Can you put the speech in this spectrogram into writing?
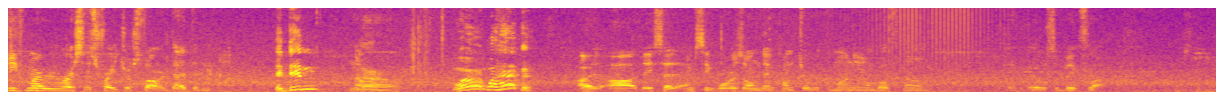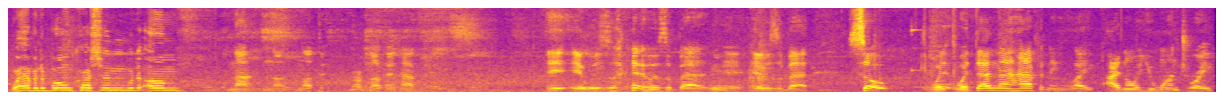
Keith Murray versus Fredro Starr. That didn't happen. It didn't. No. No. What? What happened? I, uh, they said MC Warzone didn't come through with the money on both of them. It, it was a big flop. What happened to Bone Crushing with the, um? Not, not nothing. Nothing happened. It, it was it was a bad Mm. it, it was a bad. So with with that not happening, like I know you want Drake.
